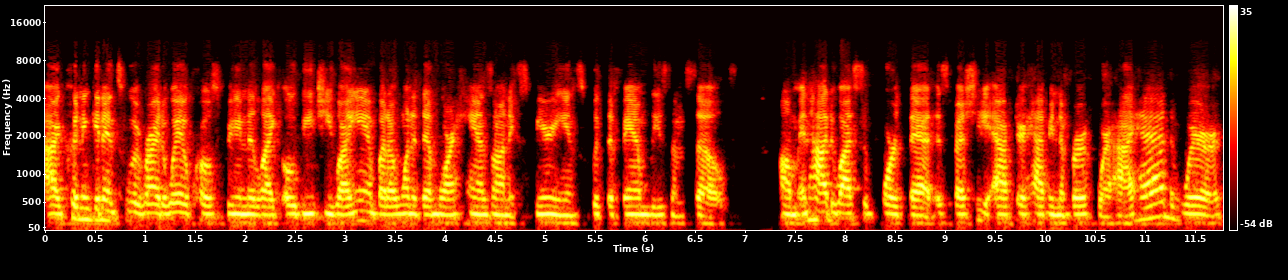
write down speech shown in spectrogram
I couldn't get into it right away, of course, being the like OBGYN, but I wanted that more hands-on experience with the families themselves. Um, and how do I support that, especially after having a birth where I had, where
